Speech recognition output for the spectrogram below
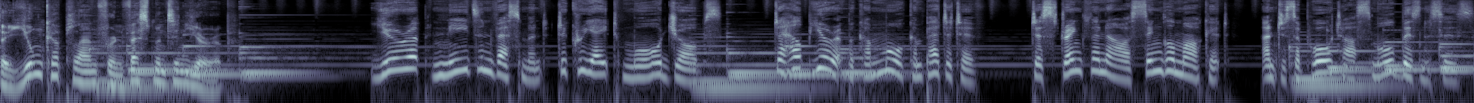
The Juncker Plan for Investment in Europe. Europe needs investment to create more jobs, to help Europe become more competitive, to strengthen our single market, and to support our small businesses.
